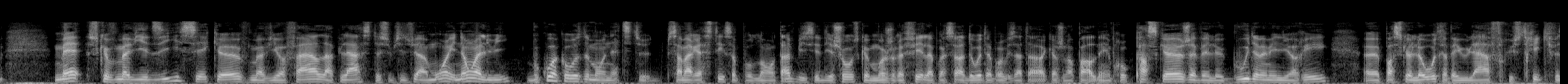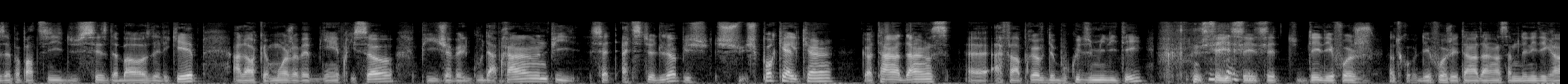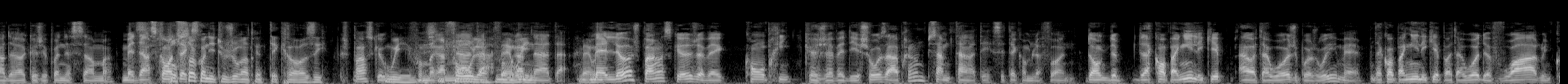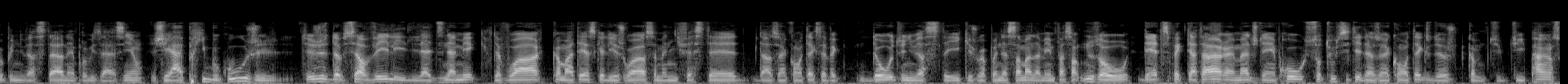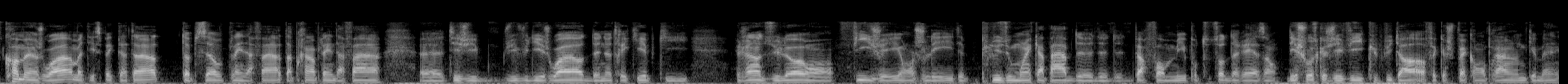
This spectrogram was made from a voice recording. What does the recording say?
mais ce que vous m'aviez dit, c'est que vous m'aviez offert la place de substitut à moi et non à lui, beaucoup à cause de mon attitude. Ça m'a resté ça pour longtemps, puis c'est des choses que moi je refile après ça à d'autres improvisateurs quand je leur parle d'impro, parce que j'avais le goût de m'améliorer, euh, parce que l'autre avait eu l'air frustré qu'il faisait pas partie du 6 de base de l'équipe, alors que moi j'avais bien pris ça, puis j'avais le goût d'apprendre, puis cette attitude-là, puis je suis pas quelqu'un qui a tendance euh, à faire preuve de beaucoup d'humilité. c'est, c'est, c'est, des, des fois, je, en tout cas, des fois, j'ai tendance à me donner des grandeurs que j'ai pas nécessairement. Mais dans ce C'est pour contexte, ça qu'on est toujours en train de t'écraser. je pense que oui, faut me ramener faut, à là. Faut Ben me oui. ramener à terre. Ben Mais là, je pense que j'avais compris que j'avais des choses à apprendre, puis ça me tentait. C'était comme le fun. Donc, de- d'accompagner l'équipe à Ottawa, j'ai pas joué, mais d'accompagner l'équipe à Ottawa, de voir une coupe universitaire d'improvisation, j'ai appris beaucoup. J'ai juste d'observer les- la dynamique, de voir comment est-ce que les joueurs se manifestaient dans un contexte avec d'autres universités qui jouaient pas nécessairement de la même façon que nous autres. D'être spectateur à un match d'impro, surtout si tu es dans un contexte de comme tu, y penses comme un joueur, mais t'es spectateur, t'observes plein d'affaires, t'apprends plein d'affaires. Euh, j'ai vu des joueurs de notre équipe qui rendus là, ont figé, ont gelé, étaient plus ou moins capables de, de, de performer pour toutes sortes de raisons. Des choses que j'ai vécues plus tard, fait que je peux comprendre que ben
